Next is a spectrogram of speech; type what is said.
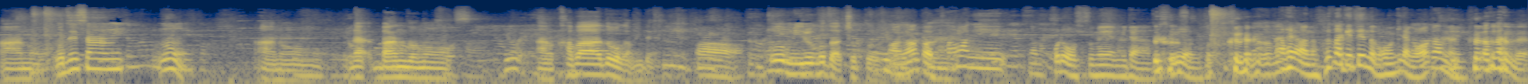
あのおじさんのあのラバンドのあのカバー動画みたいあなのを見ることはちょっとあなんかたまになんかこれおすすめみたいなの来るやんくらいのねあれあのふざけてんのか本気なんか分かんない。わかんない。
